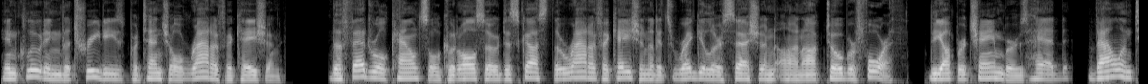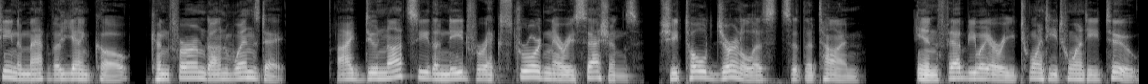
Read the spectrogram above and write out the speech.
including the treaty's potential ratification the Federal Council could also discuss the ratification at its regular session on October 4. The upper chamber's head, Valentina Matviyenko, confirmed on Wednesday. I do not see the need for extraordinary sessions, she told journalists at the time. In February 2022,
